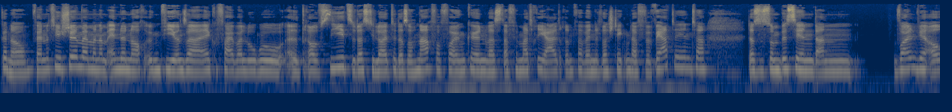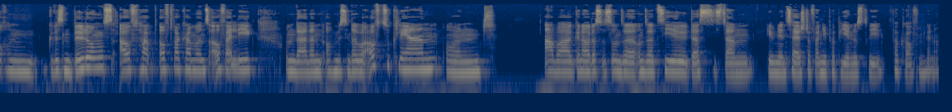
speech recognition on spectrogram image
genau, wäre natürlich schön, wenn man am Ende noch irgendwie unser Ecofiber-Logo äh, drauf sieht, sodass die Leute das auch nachverfolgen können, was da für Material drin verwendet, was stecken da für Werte hinter. Das ist so ein bisschen dann wollen wir auch einen gewissen Bildungsauftrag haben wir uns auferlegt, um da dann auch ein bisschen darüber aufzuklären und aber genau das ist unser, unser Ziel, dass es dann eben den Zellstoff an die Papierindustrie verkaufen, genau.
